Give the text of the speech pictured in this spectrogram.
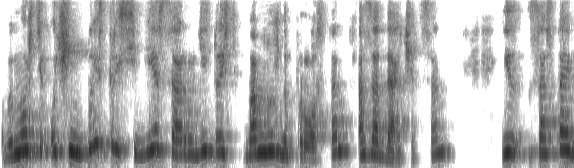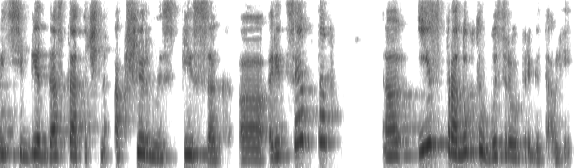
вы можете очень быстро себе соорудить, то есть вам нужно просто озадачиться и составить себе достаточно обширный список э, рецептов э, из продуктов быстрого приготовления.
